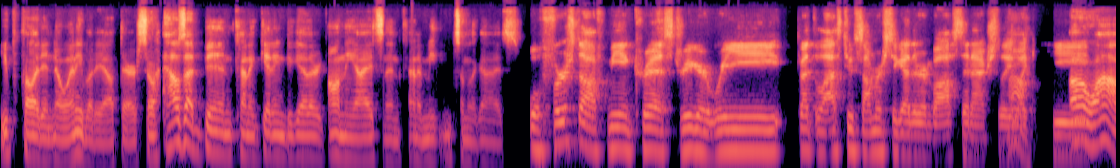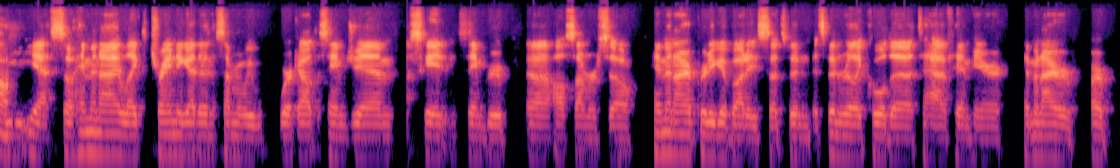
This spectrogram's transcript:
you probably didn't know anybody out there. So how's that been, kind of getting together on the ice and then kind of meeting some of the guys? Well, first off, me and Chris Driedger, we spent the last two summers together in Boston. Actually, Oh. like he, Oh wow, yeah. So him and I like train together in the summer. We work out at the same gym, skate in the same group uh, all summer. So him and I are pretty good buddies. So it's been it's been really cool to to have him here. Him and I are, are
